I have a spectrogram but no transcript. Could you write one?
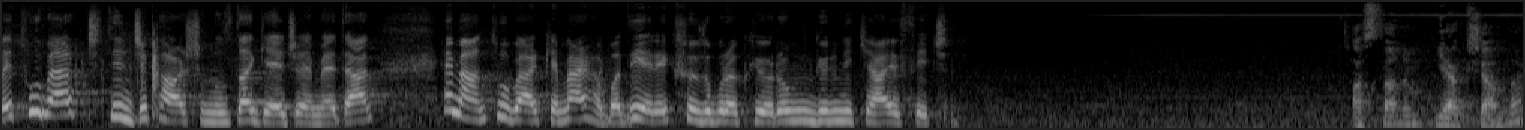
Ve Tuğberk Çitilci karşımızda GCM'den. Hemen Tuğberk'e merhaba diyerek sözü bırakıyorum günün hikayesi için. Aslanım iyi akşamlar.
